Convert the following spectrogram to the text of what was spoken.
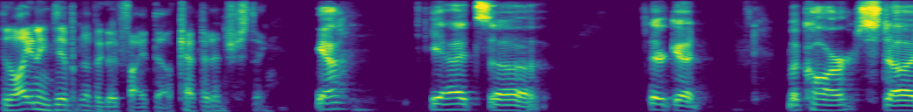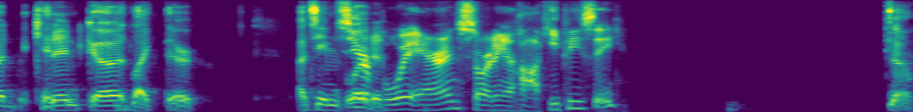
The Lightning did put up a good fight though, kept it interesting. Yeah, yeah, it's uh, they're good. Makar, stud, MacKinnon, good. Like they're that team's See your boy Aaron starting a hockey PC. No,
